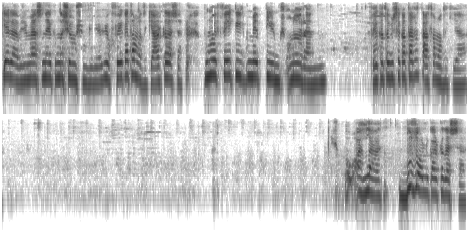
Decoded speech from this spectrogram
Gel abicim ben sana yakınlaşıyormuşum gibi. Yok fake atamadık ya arkadaşlar. Bu map fake değil, map değilmiş. Onu öğrendim. Fake atabilsek atardık da atamadık ya. Allah bu zorluk arkadaşlar.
